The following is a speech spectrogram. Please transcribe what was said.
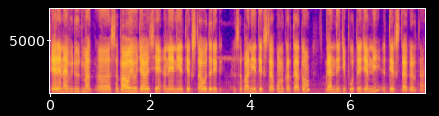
ત્યારે એના વિરુદ્ધમાં સભાઓ યોજાવે છે અને એની અધ્યક્ષતાઓ દરેક સભાની અધ્યક્ષતા કોણ કરતા? તો ગાંધીજી પોતે જ એમની અધ્યક્ષતા કરતા.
